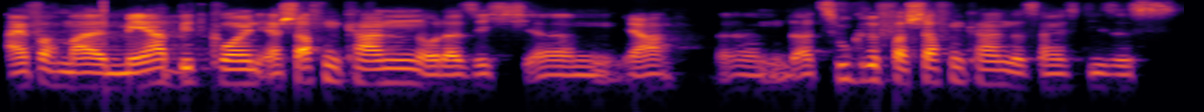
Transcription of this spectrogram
einfach mal mehr Bitcoin erschaffen kann oder sich ähm, ja, ähm, da Zugriff verschaffen kann. Das heißt, dieses,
